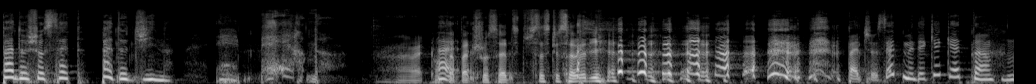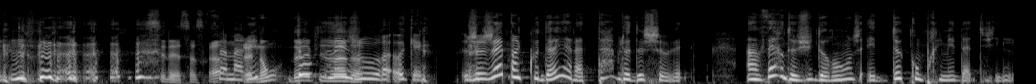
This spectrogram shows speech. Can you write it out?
Pas de chaussettes, pas de jean. Et merde Ah ouais, quand t'as Ah, pas de chaussettes, tu sais ce que ça veut dire Pas de chaussettes, mais des quéquettes. C'est le- Ça sera Ça le m'arrive nom de Tous les l'épisode. jours. Ok. Je jette un coup d'œil à la table de chevet. Un verre de jus d'orange et deux comprimés d'Advil.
